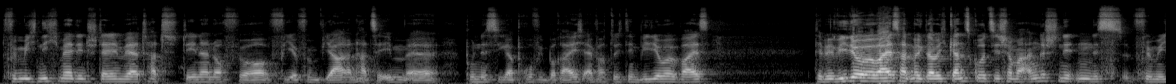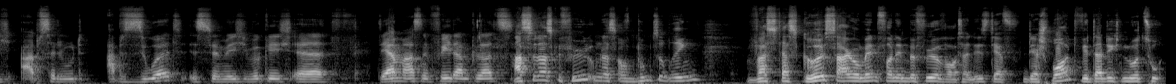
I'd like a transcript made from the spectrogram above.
für mich nicht mehr den Stellenwert hat, den er noch vor vier, fünf Jahren hatte im äh, Bundesliga-Profibereich, einfach durch den Videobeweis. Der Videobeweis hat mir, glaube ich, ganz kurz hier schon mal angeschnitten, ist für mich absolut absurd, ist für mich wirklich äh, dermaßen fehl am Platz. Hast du das Gefühl, um das auf den Punkt zu bringen, was das größte Argument von den Befürwortern ist? Der, der Sport wird dadurch nur zu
